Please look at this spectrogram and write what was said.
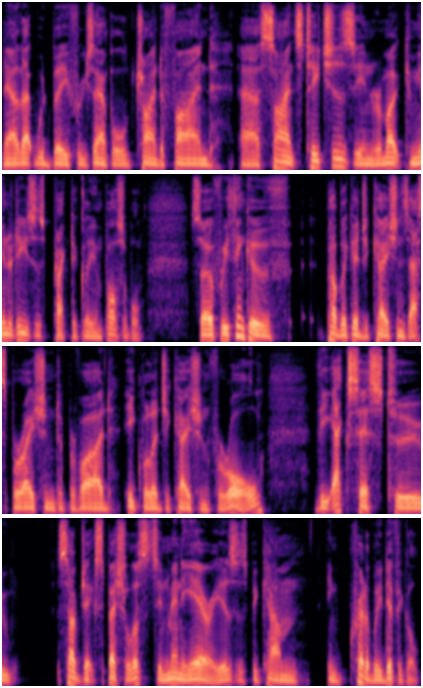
Now, that would be, for example, trying to find uh, science teachers in remote communities is practically impossible. So, if we think of public education's aspiration to provide equal education for all, the access to subject specialists in many areas has become incredibly difficult.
